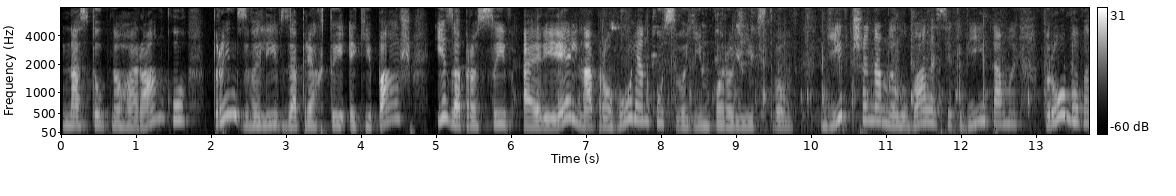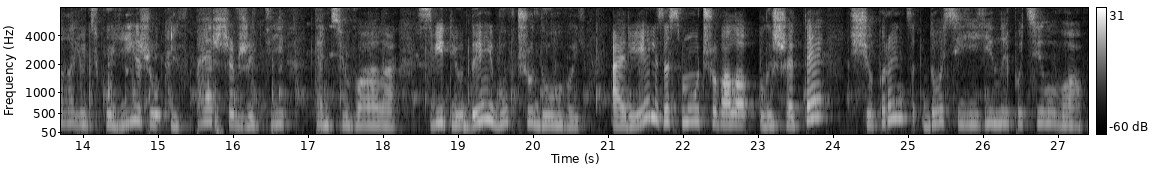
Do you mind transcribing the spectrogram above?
Наступного ранку принц звелів запрягти екіпаж і запросив Аріель на прогулянку своїм королівством. Дівчина милувалася квітами, пробувала людську їжу і вперше в житті танцювала. Світ людей був чудовий. Аріель засмучувала лише те, що принц досі її не поцілував.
